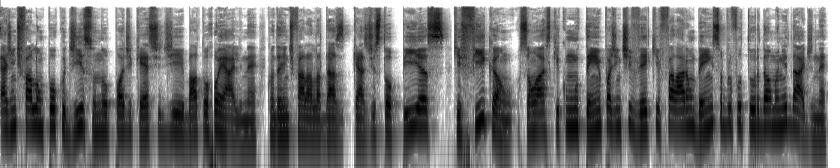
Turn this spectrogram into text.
A gente fala um pouco disso no podcast de Battle Royale, né? Quando a gente fala lá das que as distopias que ficam são as que com o tempo a gente vê que falaram bem sobre o futuro da humanidade, né?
